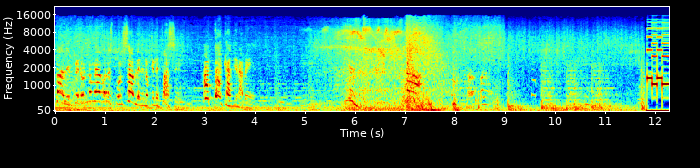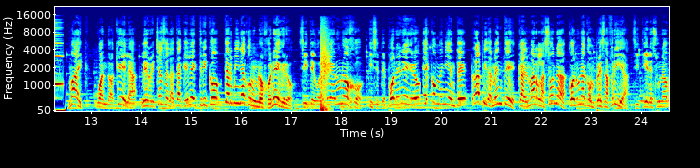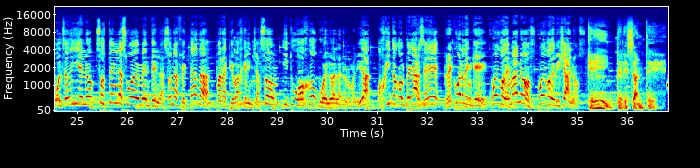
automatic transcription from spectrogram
Vale, pero no me hago responsable de lo que le pase. Ataca de una vez. Mike, cuando Aquela le rechaza el ataque eléctrico, termina con un ojo negro. Si te golpean un ojo y se te pone negro, es conveniente rápidamente calmar la zona con una compresa fría. Si tienes una bolsa de hielo, sosténla suavemente en la zona afectada para que baje el hinchazón y tu ojo vuelva a la normalidad. Ojito con pegarse, ¿eh? Recuerden que juego de manos, juego de villanos. Qué interesante.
